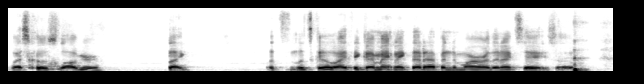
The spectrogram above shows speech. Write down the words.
west coast lager like let's let's go. I think i might make that happen tomorrow or the next day so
